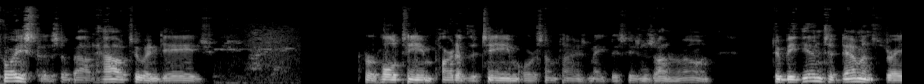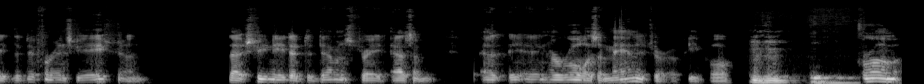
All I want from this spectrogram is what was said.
choices about how to engage her whole team, part of the team, or sometimes make decisions on her own, to begin to demonstrate the differentiation that she needed to demonstrate as a as, in her role as a manager of people Mm-hmm. from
